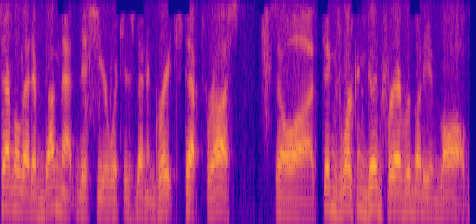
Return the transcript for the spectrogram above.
several that have done that this year, which has been a great step for us. So uh, things working good for everybody involved.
